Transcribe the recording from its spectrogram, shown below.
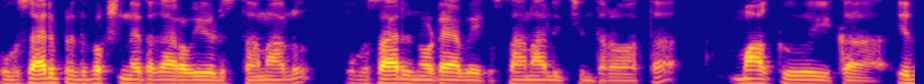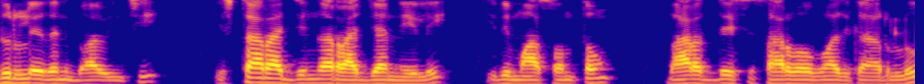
ఒకసారి ప్రతిపక్ష నేతగా అరవై ఏడు స్థానాలు ఒకసారి నూట యాభై స్థానాలు ఇచ్చిన తర్వాత మాకు ఇక ఎదురు లేదని భావించి ఇష్టారాజ్యంగా రాజ్యాన్ని వెళ్ళి ఇది మా సొంతం భారతదేశ సార్వభౌమాధికారులు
